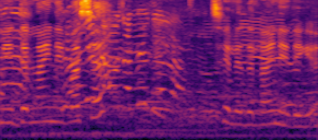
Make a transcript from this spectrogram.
মেয়েদের লাইন এপাশে, ছেলেদের লাইন এদিকে।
